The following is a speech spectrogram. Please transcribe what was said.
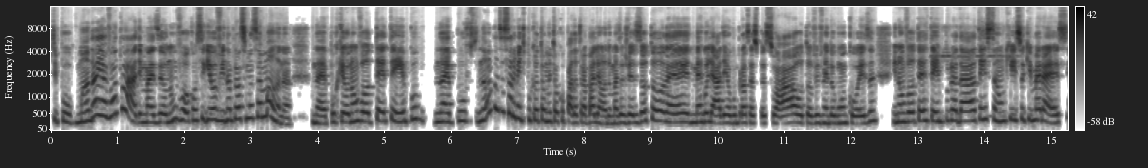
tipo, manda aí à vontade, mas eu não vou conseguir ouvir na próxima semana, né? Porque eu não vou ter tempo, né? Por, não necessariamente porque eu tô muito ocupada trabalhando, mas às vezes eu tô, né, mergulhada em algum processo pessoal, tô vivendo alguma coisa e não vou ter tempo para dar a atenção que isso aqui merece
